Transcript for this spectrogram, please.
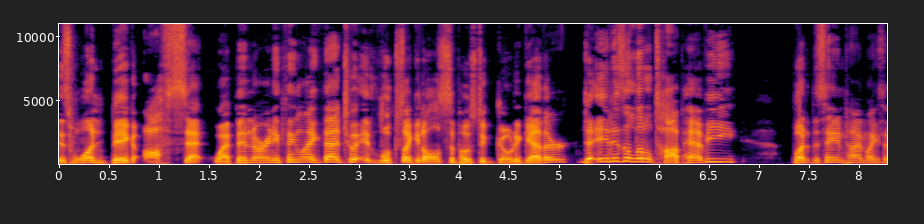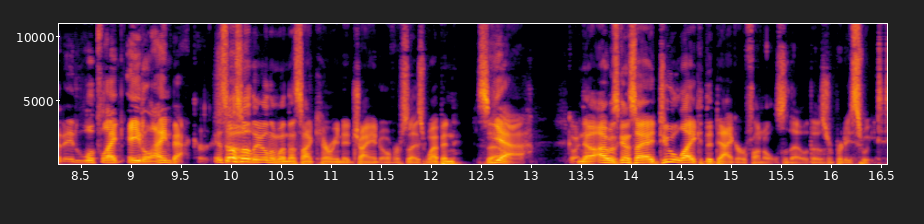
this one big offset weapon or anything like that to it. It looks like it all is supposed to go together. It is a little top heavy, but at the same time, like I said, it looked like a linebacker. It's So- also the only one that's not carrying a giant oversized weapon. So yeah. No, I was gonna say I do like the dagger funnels though. Those are pretty sweet.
